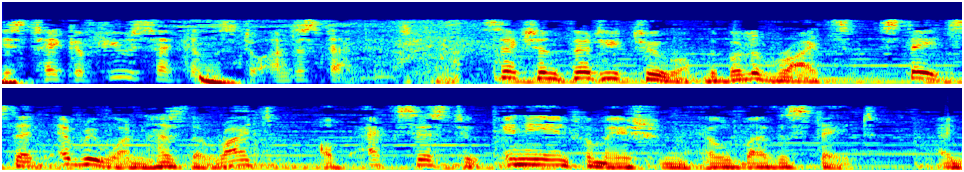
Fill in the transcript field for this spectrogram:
is take a few seconds to understand it. Section 32 of the Bill of Rights states that everyone has the right of access to any information held by the state and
